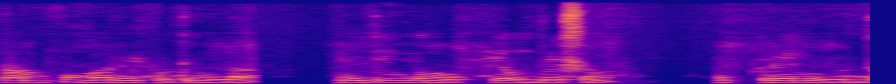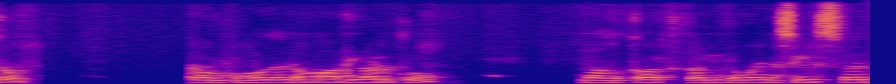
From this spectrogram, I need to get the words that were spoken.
ట్రంప్ మరియు పుతిన్ల మీటింగ్లో ముఖ్య ఉద్దేశం ఉక్రెయిన్ యుద్ధం. ట్రంప్ మొదట మాట్లాడుతూ నాకు తాత్కాలికమైన సీజర్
